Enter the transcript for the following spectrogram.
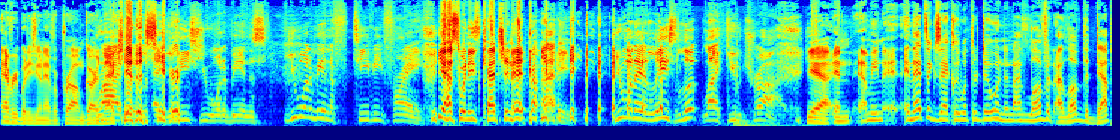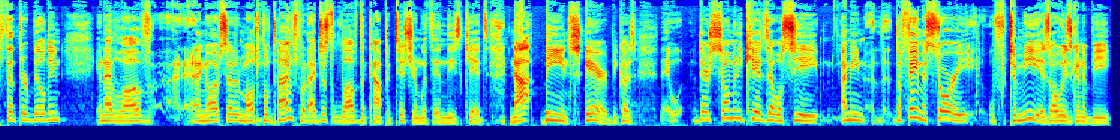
Everybody's gonna have a problem guarding Right, that kid this at year. least you want to be in this. You want to be in the TV frame, yes, when he's catching it. right? you want to at least look like you tried. Yeah, and I mean, and that's exactly what they're doing, and I love it. I love the depth that they're building, and I love. And I know I've said it multiple times, but I just love the competition within these kids, not being scared because there's so many kids that will see. I mean, the, the famous story to me is always going to be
